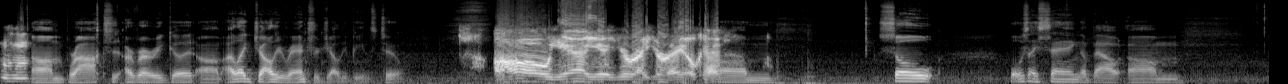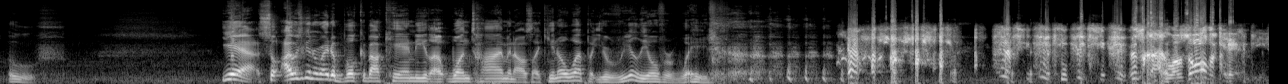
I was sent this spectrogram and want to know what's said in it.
Mm-hmm. Um, Brach's are very good. Um, I like Jolly Rancher jelly beans too. Oh yeah, yeah, you're right. You're right. Okay. Um, so what was I saying about um, ooh yeah, so I was gonna write a book about candy like one time, and I was like, you know what? But you're really overweight. this guy loves all the candy.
